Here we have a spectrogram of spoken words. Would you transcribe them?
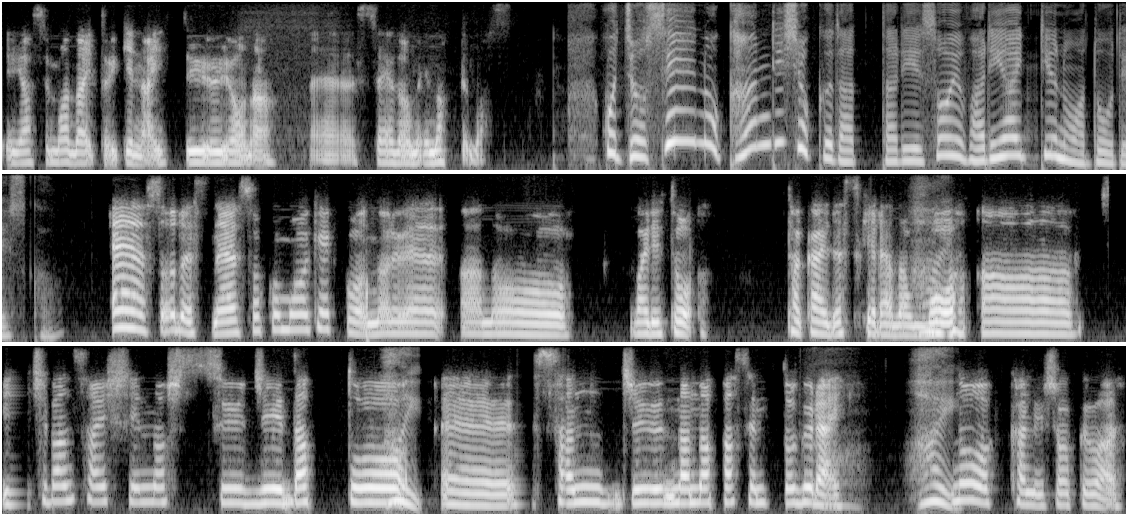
休まないといけないっていうような、えー制度になってます。これ女性の管理職だったりそういう割合っていうのはどうですか？えーそうですね。そこも結構ノルウェー、あの割と高いですけれども、あー一番最新の数字だと、はいえー、37%ぐらいはいの管理職は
